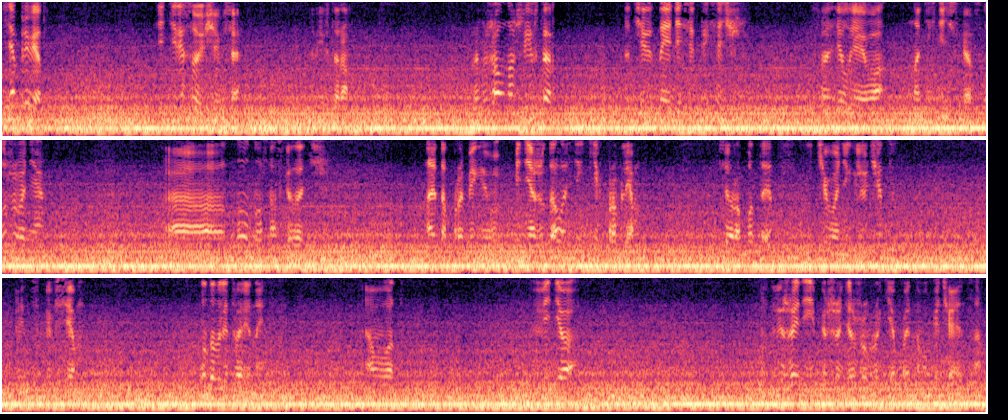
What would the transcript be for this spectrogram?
Всем привет! Интересующимся лифтером. Пробежал наш лифтер очередные 10 тысяч. Свозил я его на техническое обслуживание. А, ну, нужно сказать, на этом пробеге и не ожидалось никаких проблем. Все работает, ничего не глючит. В принципе, всем удовлетворены. Вот. Видео в движении пишу, держу в руке, поэтому качается.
